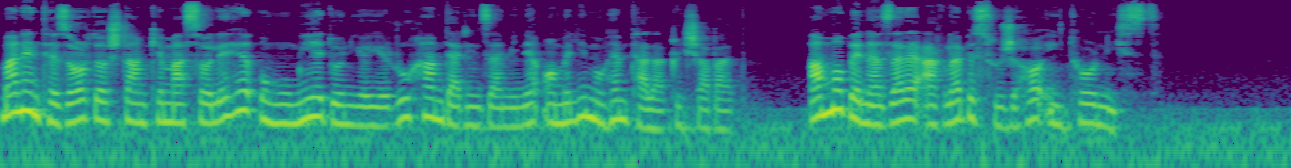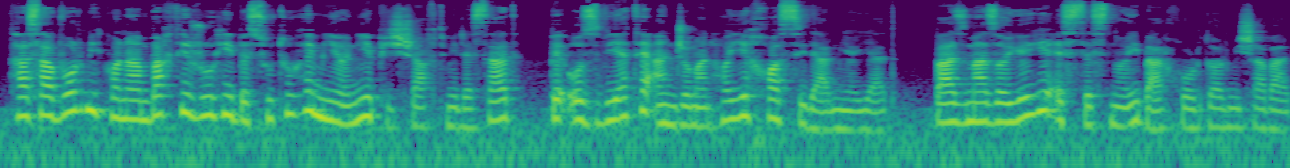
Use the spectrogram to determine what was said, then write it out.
من انتظار داشتم که مصالح عمومی دنیای روح هم در این زمینه عاملی مهم تلقی شود. اما به نظر اغلب سوژه ها اینطور نیست. تصور می کنم وقتی روحی به سطوح میانی پیشرفت می رسد به عضویت انجمنهای خاصی در می آید و از مزایای استثنایی برخوردار می شود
